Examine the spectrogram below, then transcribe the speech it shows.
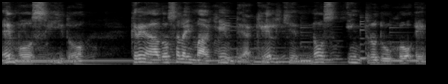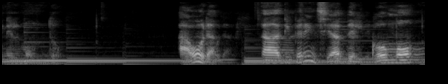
Hemos sido creados a la imagen de aquel quien nos introdujo en el mundo. Ahora, a diferencia del cómo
